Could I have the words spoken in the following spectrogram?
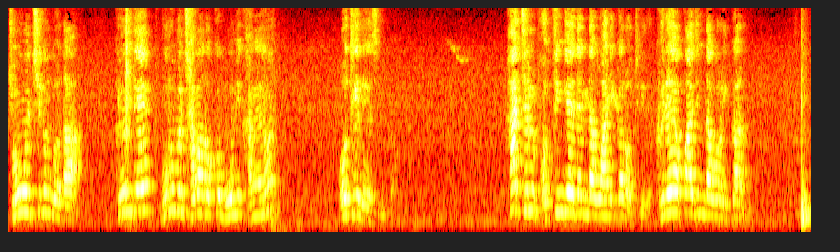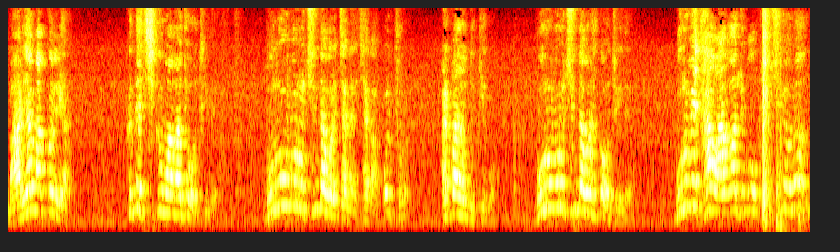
종을 치는 거다. 그런데 무릎을 잡아놓고 몸이 가면은 어떻게 되겠습니까? 하체를 버팅겨야 된다고 하니까 어떻게 돼? 그래야 빠진다고 그러니까 말이야 막걸리야. 근데 지금 와가지고 어떻게 돼요? 무릎으로 친다고 그랬잖아요. 제가 골프를 발바닥 느끼고 무릎으로 친다고 그랬으니까 어떻게 돼요? 무릎에 다 와가지고 치면은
